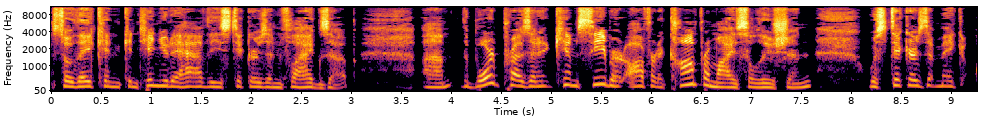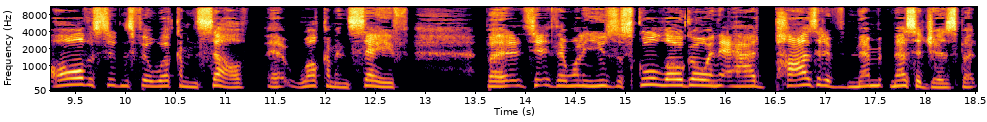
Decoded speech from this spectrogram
so they can continue to have these stickers and flags up. Um, the board president, Kim Siebert, offered a compromise solution with stickers that make all the students feel welcome and self, uh, welcome and safe. But they want to use the school logo and add positive mem- messages. But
